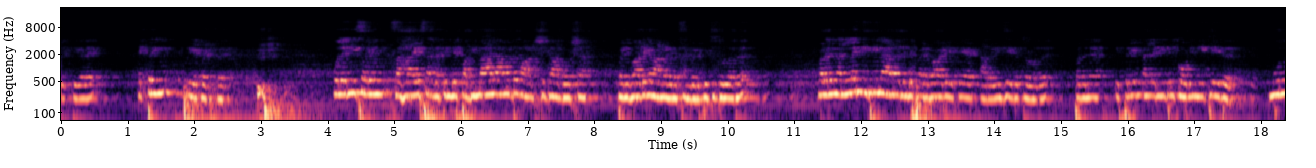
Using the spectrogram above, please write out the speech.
വ്യക്തികളെ എത്രയും പ്രിയപ്പെട്ടത് പുലരി സ്വയം സഹായ സംഘത്തിന്റെ പതിനാലാമത് വാർഷികാഘോഷ പരിപാടികളാണ് ഇവിടെ സംഘടിപ്പിച്ചിട്ടുള്ളത്. വളരെ നല്ല രീതിയിലാണ് അതിന്റെ പരിപാടിയൊക്കെ അറേഞ്ച് ചെയ്തിട്ടുള്ളത്. അപ്പൊ അതിന് ഇത്രയും നല്ല രീതിയിൽ കോർഡിനേറ്റ് ചെയ്ത് മൂന്ന്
